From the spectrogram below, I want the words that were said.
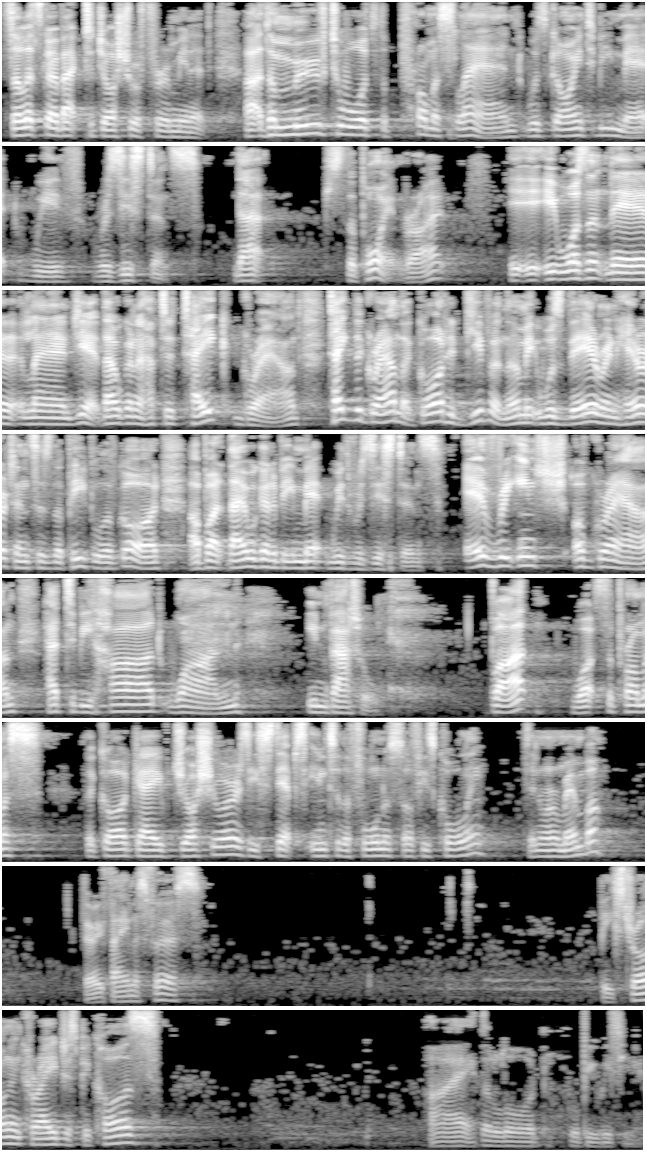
So let's go back to Joshua for a minute. Uh, the move towards the promised land was going to be met with resistance. That's the point, right? It, wasn't their land yet. They were going to have to take ground, take the ground that God had given them. It was their inheritance as the people of God, uh, but they were going to be met with resistance. Every inch of ground had to be hard won in battle. But what's the promise that God gave Joshua as he steps into the fullness of his calling? Does anyone remember? Very famous verse. Be strong and courageous because I, the Lord, will be with you.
